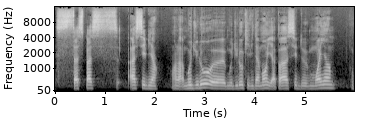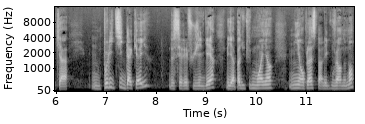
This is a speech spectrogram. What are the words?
ça se passe assez bien. Voilà. Modulo, euh, modulo qu'évidemment il n'y a pas assez de moyens. Donc il y a une politique d'accueil de ces réfugiés de guerre, mais il n'y a pas du tout de moyens mis en place par les gouvernements.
